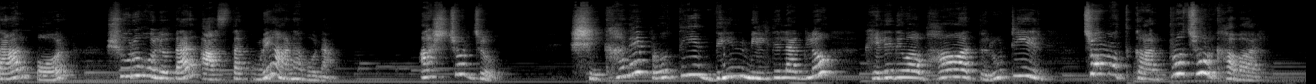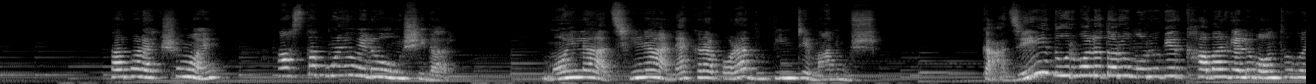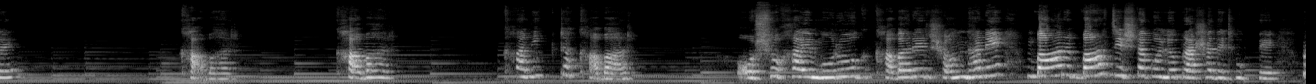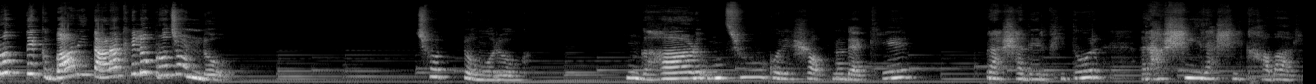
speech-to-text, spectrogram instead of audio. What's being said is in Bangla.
তারপর শুরু হলো তার আস্তা কুঁড়ে আনাগোনা। আশ্চর্য! সেখানে প্রতিদিন মিলতে লাগল ফেলে দেওয়া ভাত, রুটির চমৎকার প্রচুর খাবার। তারপর এক সময় আস্তা কুঁড়েও এলো অংশীদার। ময়লা, ছেঁড়া, ন্যাকড়া পড়া দু তিনটে মানুষ। কাজে দুর্বলতর মোরগের খাবার গেল বন্ধ হয়ে। খাবার খাবার, খানিকটা খাবার। অসহায় মোরগ খাবারের সন্ধানে বারবার চেষ্টা করল প্রাসাদে ঢুকতে। প্রত্যেকবারই তাড়া খেলো প্রচণ্ড ছোট্ট মোরগ ঘাড় উঁচু করে স্বপ্ন দেখে প্রাসাদের ভিতর রাশি রাশি খাবার।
